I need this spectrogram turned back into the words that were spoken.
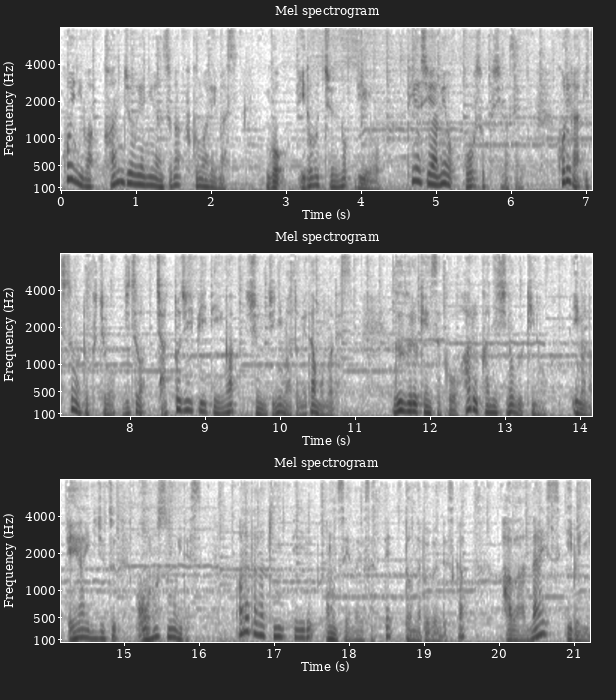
声には感情やニュアンスが含まれます。5移動中の利用。手足や目を拘束しません。これら5つの特徴実はチャット GPT が瞬時にまとめたものです。Google 検索をはるかにしのぐ機能。今の AI 技術ものすごいです。あなたが気に入っている音声の良さってどんな部分ですか？Have a nice evening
